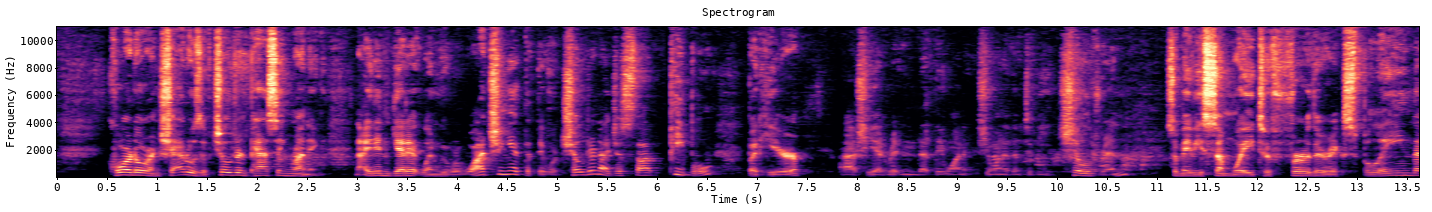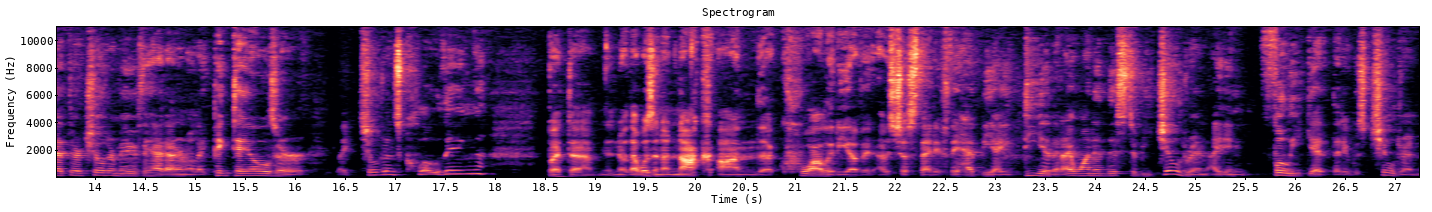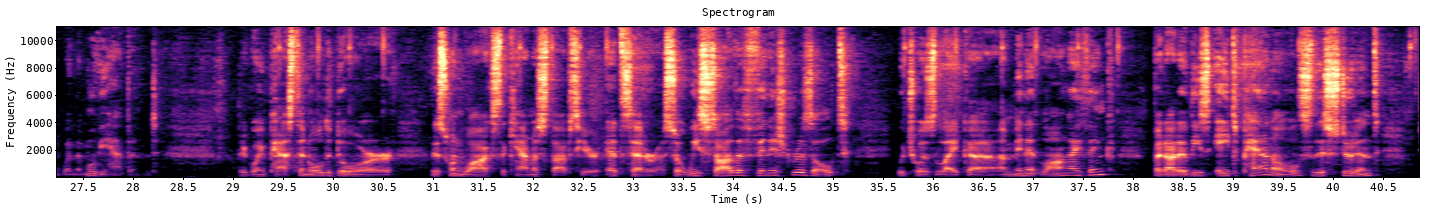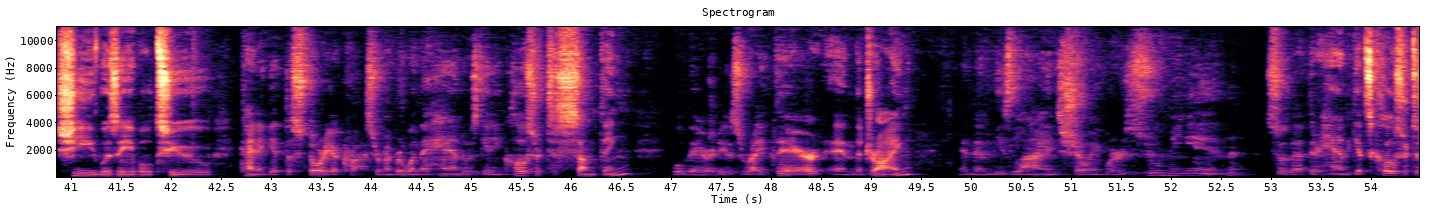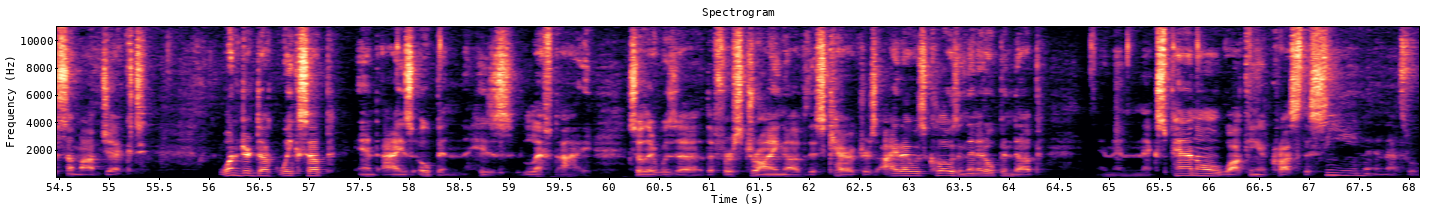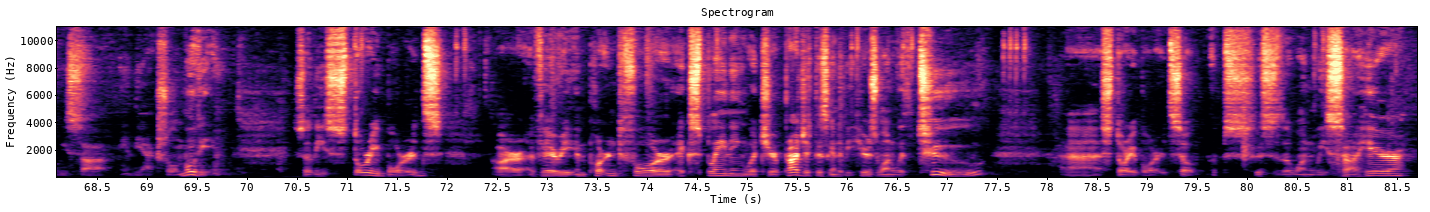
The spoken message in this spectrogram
Corridor and shadows of children passing, running. Now, I didn't get it when we were watching it that they were children. I just thought people. But here, uh, she had written that they wanted she wanted them to be children. So maybe some way to further explain that they're children. Maybe if they had, I don't know, like pigtails or like children's clothing. But uh, you know, that wasn't a knock on the quality of it. I was just that if they had the idea that I wanted this to be children, I didn't fully get that it was children when the movie happened. They're going past an old door. This one walks. The camera stops here, etc. So we saw the finished result, which was like a, a minute long, I think. But out of these eight panels, this student, she was able to kind of get the story across. Remember when the hand was getting closer to something? Well, there it is right there in the drawing. And then these lines showing we're zooming in so that their hand gets closer to some object. Wonder Duck wakes up and eyes open, his left eye. So there was a, the first drawing of this character's eye that was closed, and then it opened up. And then next panel, walking across the scene, and that's what we saw in the actual movie. So these storyboards are very important for explaining what your project is going to be. Here's one with two uh, storyboards. So, oops, this is the one we saw here.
